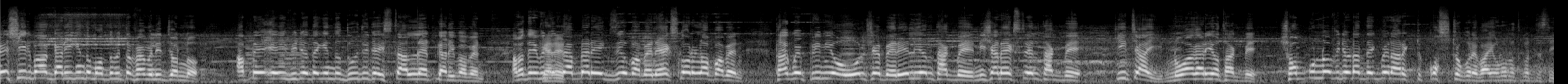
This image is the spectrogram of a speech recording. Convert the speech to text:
বেশিরভাগ গাড়ি কিন্তু মধ্যবিত্ত ফ্যামিলির জন্য। আপনি এই ভিডিওতে কিন্তু দুই দুইটা স্টারলেট গাড়ি পাবেন। আমাদের এই ভিডিওতে আপনার এক্সিও পাবেন এক্স করোলা পাবেন। থাকবে প্রিমিয়াম ওল শেপের এলিয়ন থাকবে নিশান এক্সটেল থাকবে কি চাই? নোয়া গাড়িও থাকবে। সম্পূর্ণ ভিডিওটা দেখবেন আর একটু কষ্ট করে ভাই অনুরোধ করতেছি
